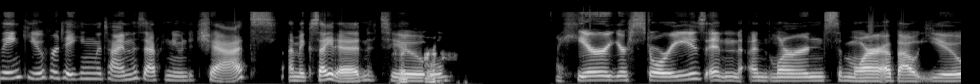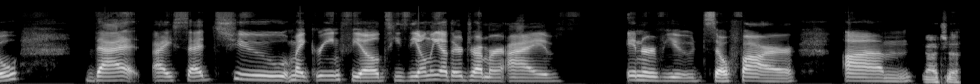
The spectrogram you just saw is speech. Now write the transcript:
Thank you for taking the time this afternoon to chat. I'm excited to hear your stories and and learn some more about you. That I said to Mike Greenfields, he's the only other drummer I've interviewed so far. Um, gotcha.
